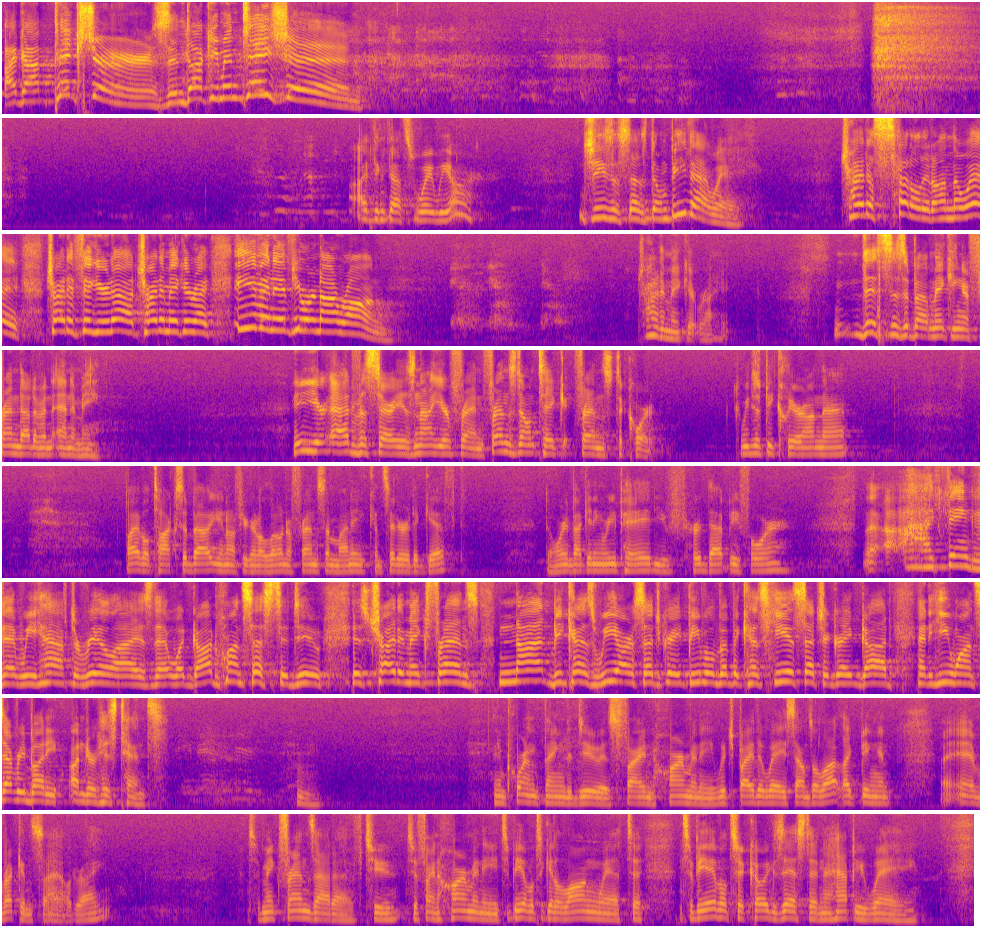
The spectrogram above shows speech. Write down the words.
I got pictures and documentation. I think that's the way we are. Jesus says, don't be that way. Try to settle it on the way. Try to figure it out. Try to make it right, even if you're not wrong. Try to make it right. This is about making a friend out of an enemy. Your adversary is not your friend. Friends don't take friends to court. Can we just be clear on that? Bible talks about, you know, if you're going to loan a friend some money, consider it a gift. Don't worry about getting repaid. You've heard that before. I think that we have to realize that what God wants us to do is try to make friends, not because we are such great people, but because He is such a great God and He wants everybody under His tent. Hmm. The important thing to do is find harmony, which, by the way, sounds a lot like being in, uh, reconciled, right? To make friends out of, to, to find harmony, to be able to get along with, to, to be able to coexist in a happy way.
